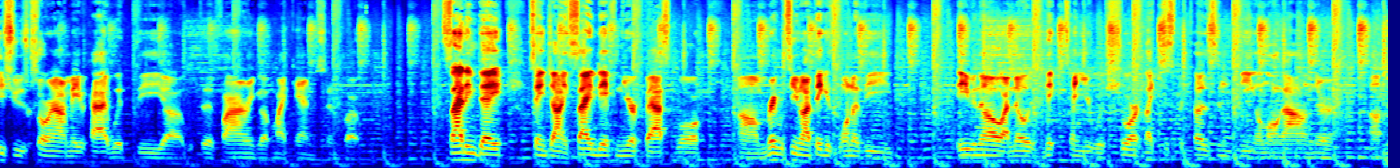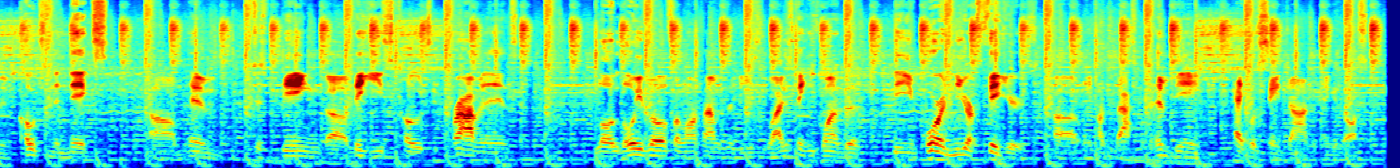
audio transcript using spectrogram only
issues Soriano may have had with the uh, with the firing of Mike Anderson. But exciting day, St. John, exciting day for New York basketball. Um, Rick Pitino, I think, is one of the even though I know his Knicks tenure was short, like just because him being a Long Islander, um, him coaching the Knicks, um, him just being uh, Big East coach in Providence, Louisville for a long time was in BC. Well, I just think he's one of the, the important New York figures uh, when it comes to basketball. Him being head coach St. John's, I think is awesome.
